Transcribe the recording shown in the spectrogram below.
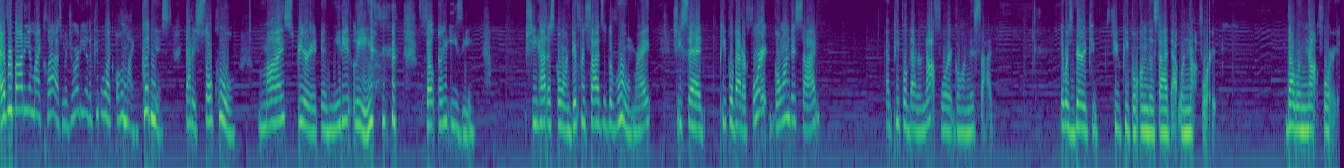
everybody in my class, majority of the people like, oh my goodness, that is so cool. My spirit immediately felt uneasy. She had us go on different sides of the room, right? She said, people that are for it go on this side, and people that are not for it go on this side. There was very few, few people on the side that were not for it. That were not for it.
